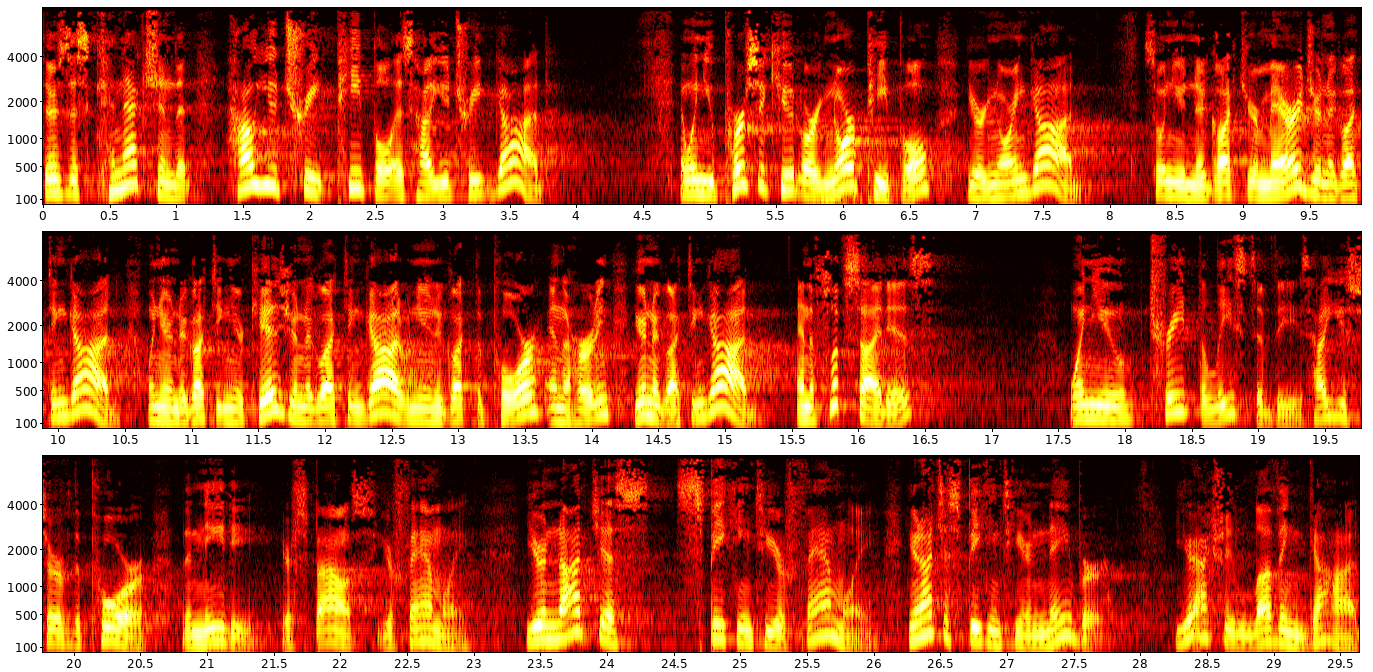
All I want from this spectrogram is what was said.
There's this connection that how you treat people is how you treat God. And when you persecute or ignore people, you're ignoring God. So when you neglect your marriage, you're neglecting God. When you're neglecting your kids, you're neglecting God. When you neglect the poor and the hurting, you're neglecting God. And the flip side is, when you treat the least of these, how you serve the poor, the needy, your spouse, your family, you're not just speaking to your family. You're not just speaking to your neighbor. You're actually loving God.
